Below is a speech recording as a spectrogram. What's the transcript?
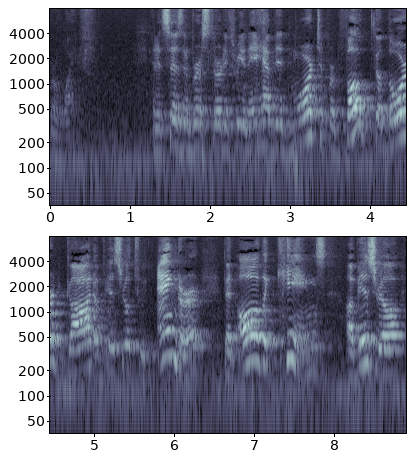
for a wife. And it says in verse 33 And Ahab did more to provoke the Lord God of Israel to anger than all the kings of Israel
